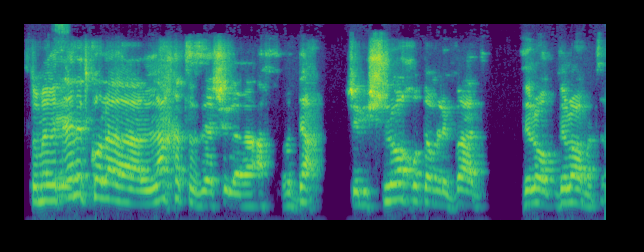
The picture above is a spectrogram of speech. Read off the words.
זאת אומרת, אין את כל הלחץ הזה של ההפרדה, של לשלוח אותם לבד, זה לא, זה לא המצב.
